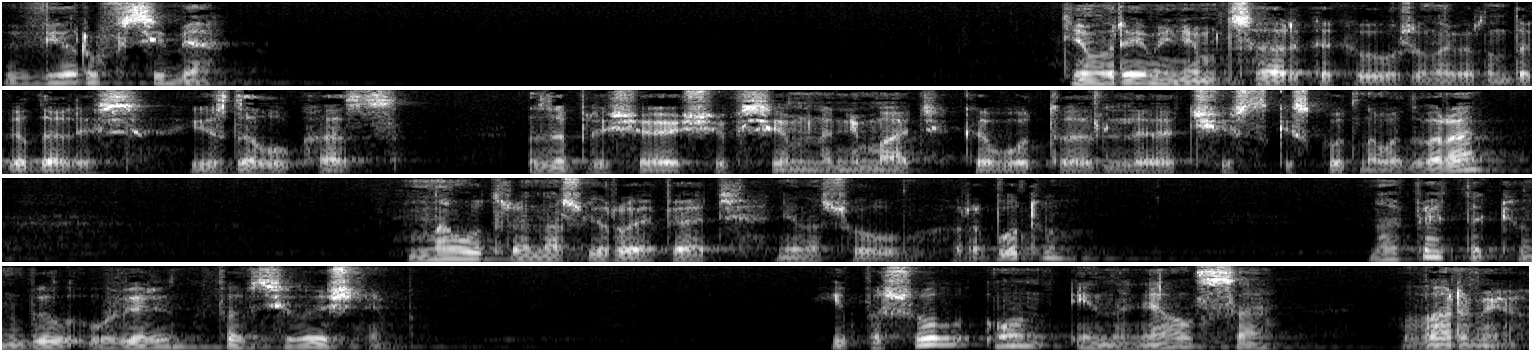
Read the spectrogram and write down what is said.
веру в себя – тем временем царь, как вы уже, наверное, догадались, издал указ, запрещающий всем нанимать кого-то для очистки скотного двора. На утро наш герой опять не нашел работу, но опять-таки он был уверен во Всевышнем. И пошел он и нанялся в армию.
